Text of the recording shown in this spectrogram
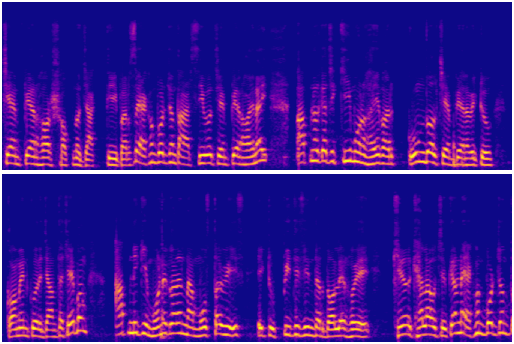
চ্যাম্পিয়ন হওয়ার স্বপ্ন জাগতেই পারছে। এখন পর্যন্ত আরসিবিও চ্যাম্পিয়ন হয় নাই। আপনার কাছে কি মনে হয়? এবার কোন দল চ্যাম্পিয়ন হবে একটু কমেন্ট করে জানতে চাই। এবং আপনি কি মনে করেন না মোস্তাফিজ একটু প্রীতি চিন্তার দলের হয়ে খেলা উচিত? কারণ এখন পর্যন্ত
